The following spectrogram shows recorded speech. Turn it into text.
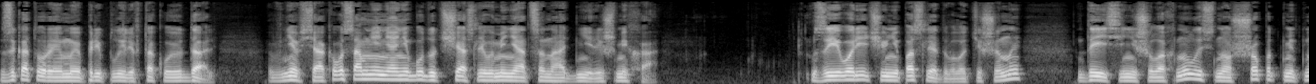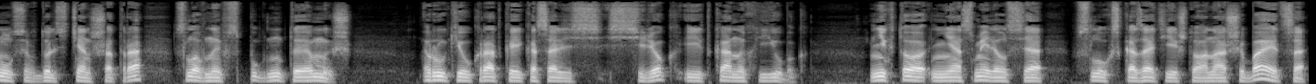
за которой мы приплыли в такую даль. Вне всякого сомнения, они будут счастливы меняться на одни лишь меха. За его речью не последовало тишины, Дейси не шелохнулась, но шепот метнулся вдоль стен шатра, словно вспугнутая мышь. Руки украдкой касались серег и тканых юбок. Никто не осмелился вслух сказать ей, что она ошибается,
